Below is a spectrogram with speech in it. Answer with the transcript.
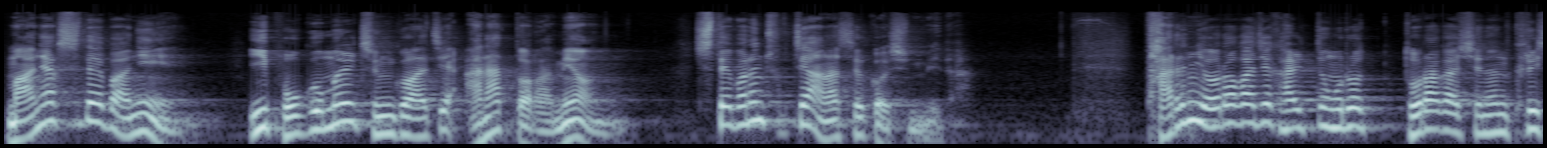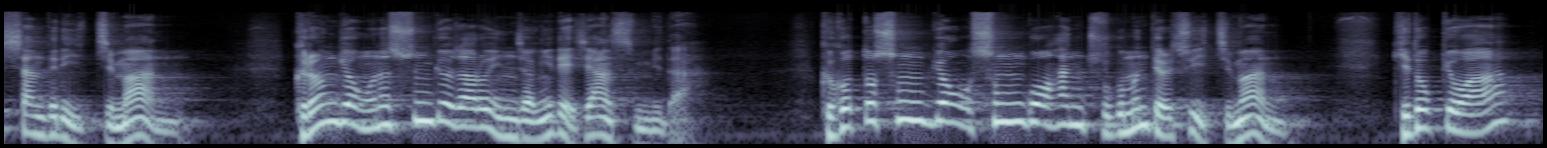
만약 스테반이 이 복음을 증거하지 않았더라면 스테반은 죽지 않았을 것입니다. 다른 여러 가지 갈등으로 돌아가시는 크리스찬들이 있지만 그런 경우는 순교자로 인정이 되지 않습니다. 그것도 순교, 숭고한 죽음은 될 수 있지만 기독교와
